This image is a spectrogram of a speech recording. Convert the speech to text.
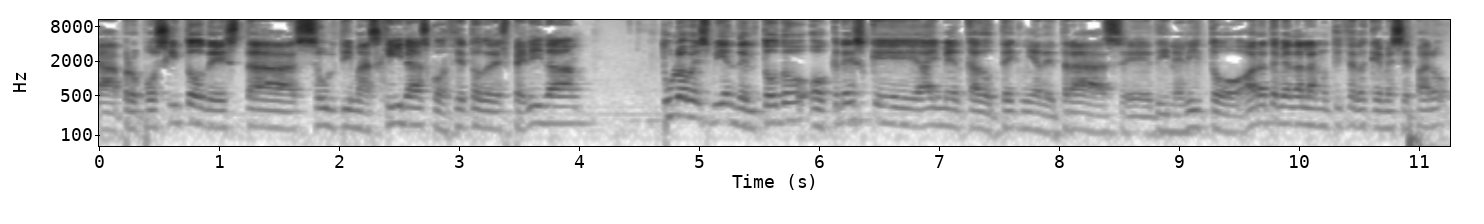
a propósito de estas últimas giras, concierto de despedida. ¿Tú lo ves bien del todo o crees que hay mercadotecnia detrás, dinerito? Ahora te voy a dar la noticia de que me separo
